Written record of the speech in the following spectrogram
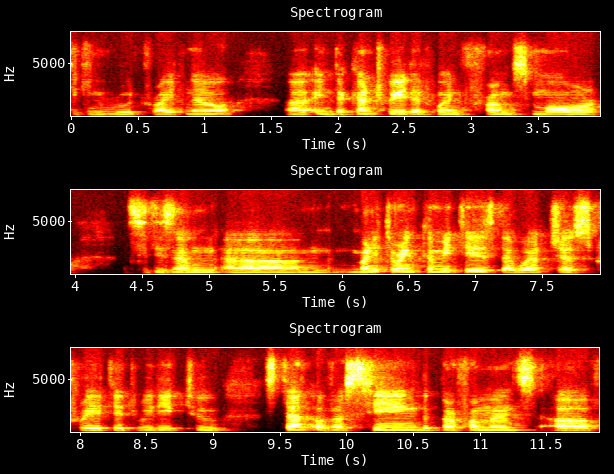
taking root right now in the country that went from small citizen um, monitoring committees that were just created really to start overseeing the performance of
